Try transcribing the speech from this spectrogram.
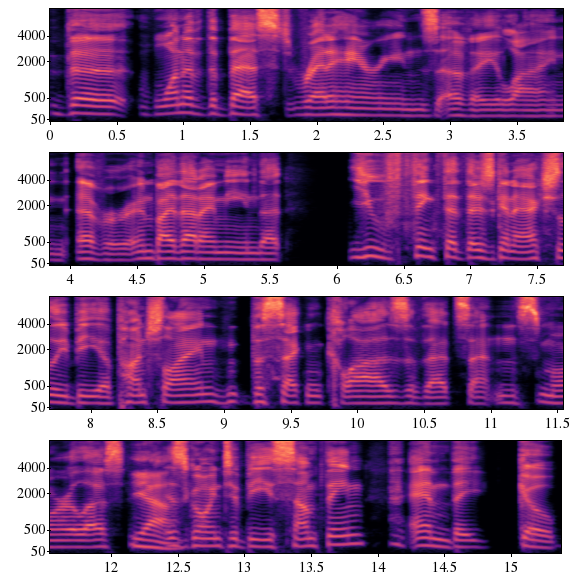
the one of the best red herrings of a line ever, and by that I mean that you think that there's going to actually be a punchline. The second clause of that sentence, more or less, yeah. is going to be something, and they go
